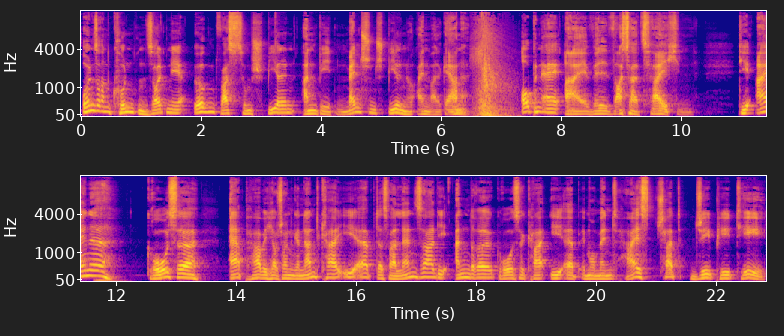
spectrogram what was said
Unseren Kunden sollten wir irgendwas zum Spielen anbieten. Menschen spielen nur einmal gerne. OpenAI will Wasserzeichen. Die eine große App habe ich ja schon genannt, KI-App, das war Lensa. Die andere große KI-App im Moment heißt ChatGPT.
